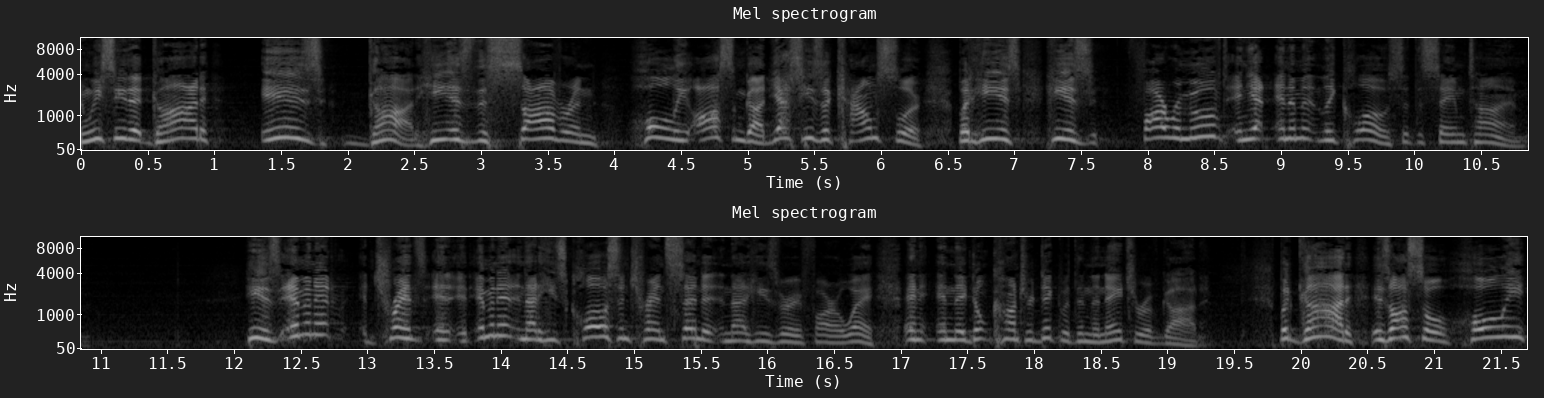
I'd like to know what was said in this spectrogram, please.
And we see that God is God. He is the sovereign, holy, awesome God. Yes, He's a counselor, but He is, he is far removed and yet intimately close at the same time. He is immanent, trans, immanent in that he's close and transcendent in that he's very far away. And, and they don't contradict within the nature of God. But God is also holy.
